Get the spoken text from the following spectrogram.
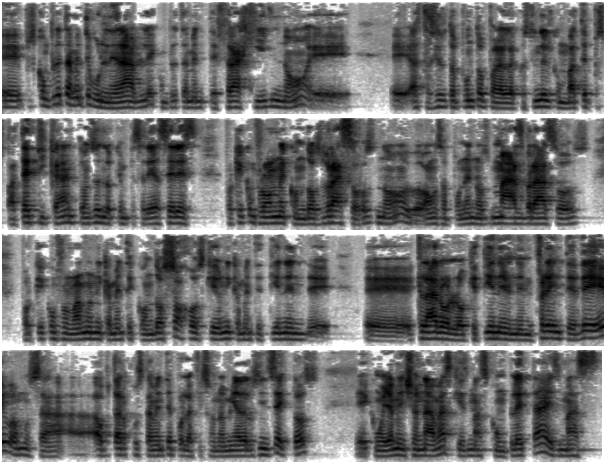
eh, pues completamente vulnerable, completamente frágil, ¿no? Eh, eh, hasta cierto punto para la cuestión del combate, pues patética. Entonces lo que empezaría a hacer es, ¿por qué conformarme con dos brazos? ¿No? Vamos a ponernos más brazos. ¿Por qué conformarme únicamente con dos ojos que únicamente tienen de, eh, claro lo que tienen enfrente de? Vamos a, optar justamente por la fisonomía de los insectos, eh, como ya mencionabas, que es más completa, es más,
